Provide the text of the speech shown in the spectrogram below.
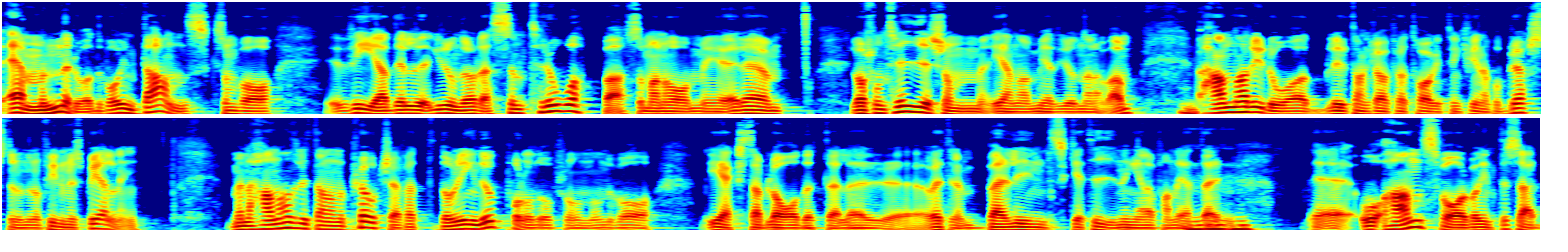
ämne då. Det var ju en dansk som var VD eller grundare av det Centropa som man har med, är det Lars von Trier som är en av medgrundarna va? Han hade ju då blivit anklagad för att ha tagit en kvinna på brösten under en filminspelning. Men han hade lite annan approach här för att de ringde upp honom då från om det var i Extrabladet eller eh, vad heter den, Berlinske tidning eller vad fan det heter. Eh, och hans svar var inte så här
